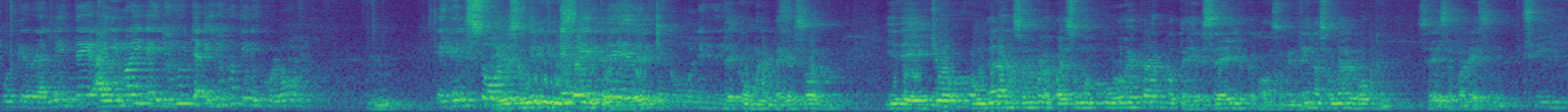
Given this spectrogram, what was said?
porque realmente ahí no hay, ellos no, ya- ellos no tienen color. Mm. Es el sol, depende de, ¿sí? de cómo les dé. de cómo le pega el sol. Y de hecho, una de las razones por las cuales son oscuros es para protegerse de ellos, que cuando se meten en la zona del bosque se desaparecen. Sí.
